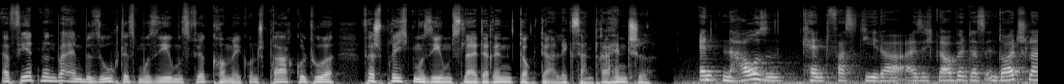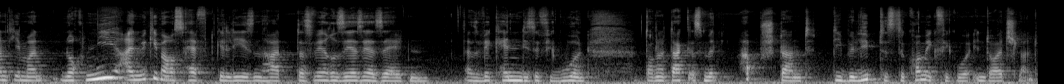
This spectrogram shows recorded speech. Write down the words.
erfährt man bei einem Besuch des Museums für Comic und Sprachkultur, verspricht Museumsleiterin Dr. Alexandra Henschel. Entenhausen kennt fast jeder. Also ich glaube, dass in Deutschland jemand noch nie ein Mickey Maus Heft gelesen hat, das wäre sehr, sehr selten. Also wir kennen diese Figuren. Donald Duck ist mit Abstand die beliebteste Comicfigur in Deutschland.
